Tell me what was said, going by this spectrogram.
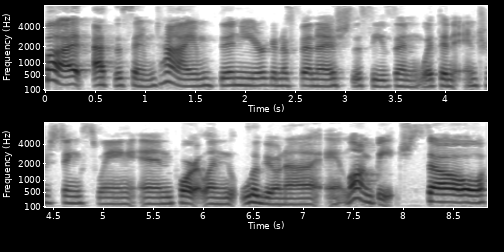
But at the same time, then you're going to finish the season with an interesting swing in Portland, Laguna, and Long Beach. So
